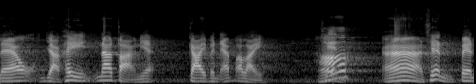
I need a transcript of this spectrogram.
แล้วอยากให้หน้าต่างเนี่ยกลายเป็นแอปอะไรฮะอ่าเช่นเป็น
